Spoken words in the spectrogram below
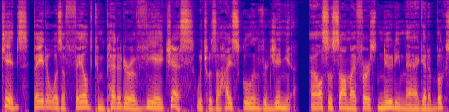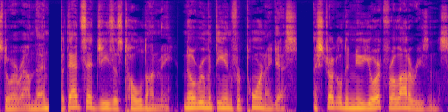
Kids, Beta was a failed competitor of VHS, which was a high school in Virginia. I also saw my first nudie mag at a bookstore around then, but Dad said Jesus told on me. No room at the inn for porn, I guess. I struggled in New York for a lot of reasons.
